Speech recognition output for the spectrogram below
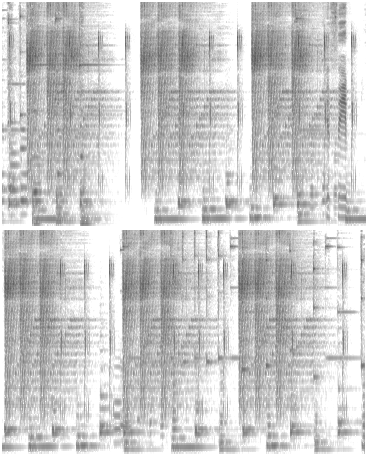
ชรเจ็ดสิบ เ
